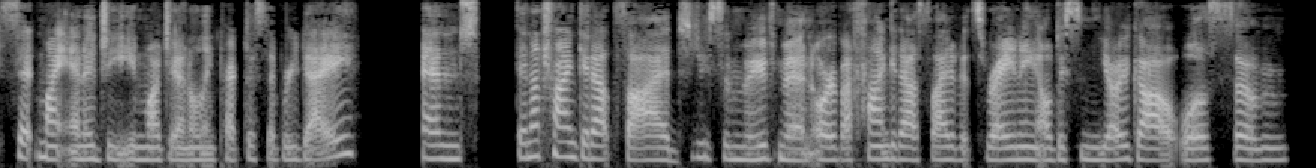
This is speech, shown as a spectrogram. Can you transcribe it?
set my energy in my journaling practice every day. And then I try and get outside to do some movement. Or if I can't get outside, if it's raining, I'll do some yoga or some,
